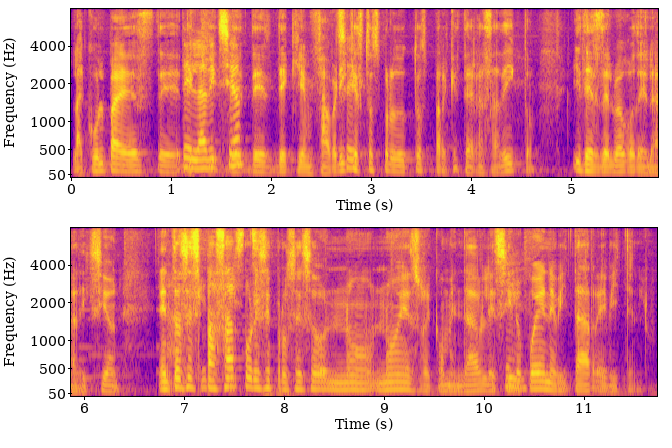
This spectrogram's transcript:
la culpa es de, la adicción? de, quien fabrica estos productos para que te hagas adicto, y desde luego de la adicción. Entonces, pasar por ese proceso no, no es recomendable. Si lo pueden evitar, evítenlo.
